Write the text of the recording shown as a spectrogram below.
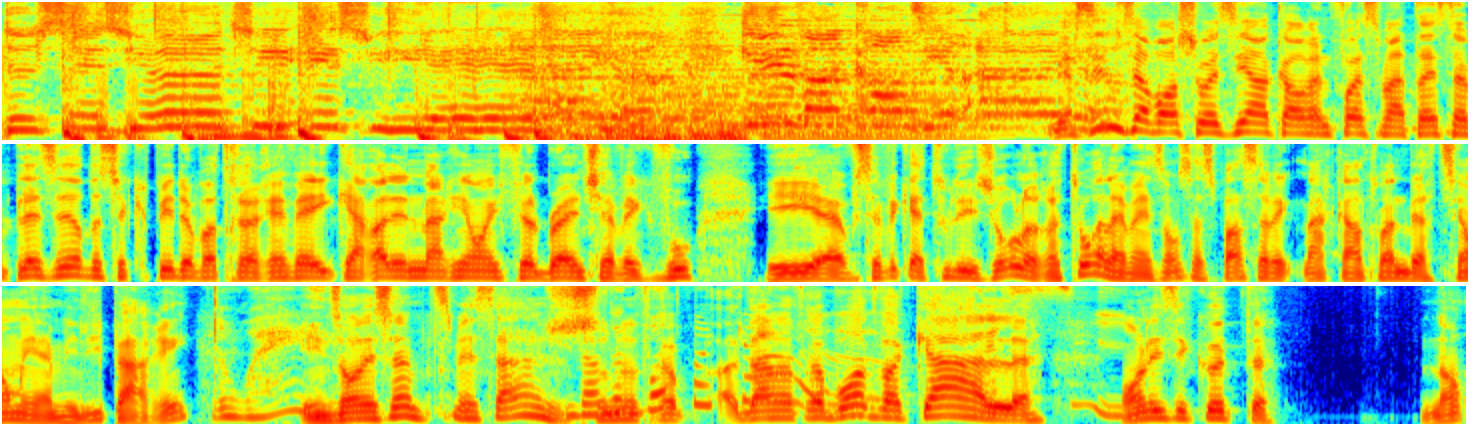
De ses yeux, tu essuyais l'ailleurs. Il va grandir ailleurs. Merci de nous avoir choisis encore une fois ce matin. C'est un plaisir de s'occuper de votre réveil. Caroline Marion et Phil Branch avec vous. Et euh, vous savez qu'à tous les jours, le retour à la maison, ça se passe avec Marc-Antoine Bertillon et Amélie Paré. Ouais. Et ils nous ont laissé un petit message Dans sur notre boîte vocale. dans notre boîte vocale. Merci. On les écoute. Non,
